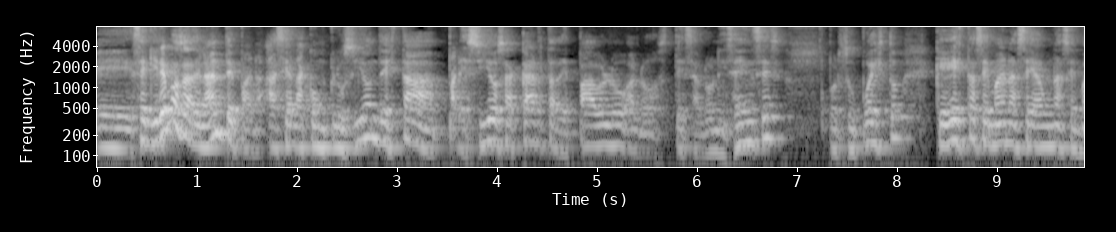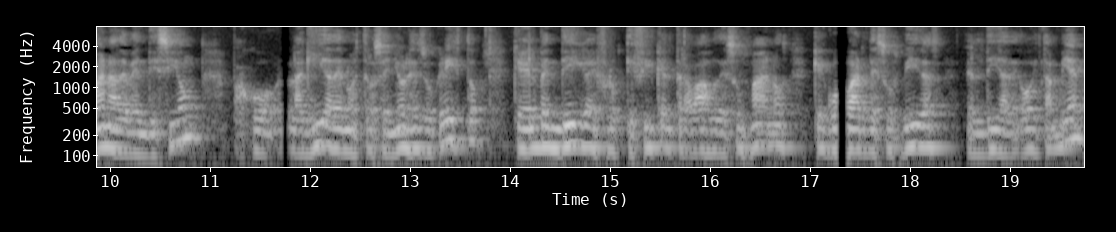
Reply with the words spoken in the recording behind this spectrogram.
Eh, seguiremos adelante para, hacia la conclusión de esta preciosa carta de Pablo a los tesalonicenses. Por supuesto, que esta semana sea una semana de bendición bajo la guía de nuestro Señor Jesucristo, que Él bendiga y fructifique el trabajo de sus manos, que guarde sus vidas el día de hoy también.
